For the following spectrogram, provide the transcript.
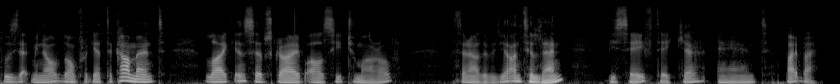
Please let me know. Don't forget to comment, like, and subscribe. I'll see you tomorrow with another video. Until then, be safe, take care, and bye-bye.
